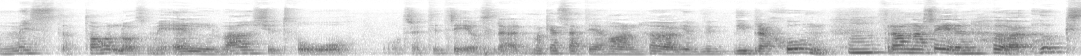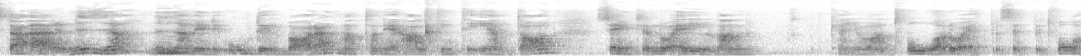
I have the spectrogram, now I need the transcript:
mästartal då, som är 11, 22 och 33 och sådär. Man kan säga att det har en högre vi- vibration. För annars är den hö- högsta är en 9. Nian är det odelbara. Man tar ner allting till ental. Så egentligen då 11 kan ju vara en tvåa då, 1 plus 1 blir 2.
